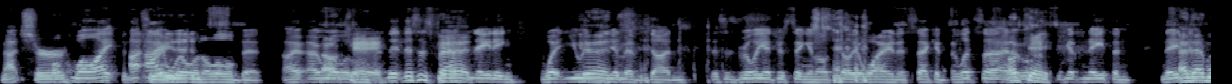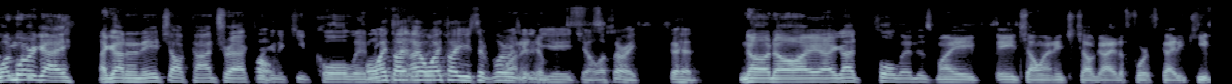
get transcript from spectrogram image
not sure. Well, I I, I will in a little bit. I, I will. Okay. This is fascinating Good. what you Good. and Jim have done. This is really interesting, and I'll tell you why in a second. But let's uh, okay. to get Nathan. Nathan, and then one more guy. I got an AHL contract. We're oh. going to keep Cole in. Oh, I thought. Oh, I thought you said Fleur was going to be AHL. Oh, sorry. Go ahead. No, no, I, I got Kole Lind as my AHL NHL guy, the fourth guy to keep.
